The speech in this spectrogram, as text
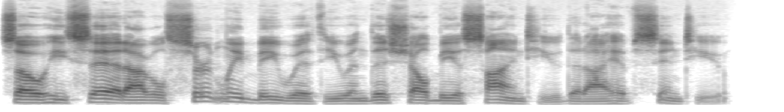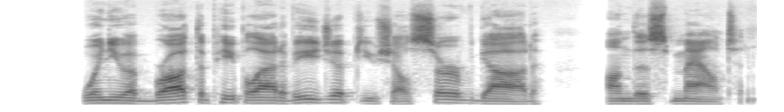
So he said, I will certainly be with you, and this shall be a sign to you that I have sent you. When you have brought the people out of Egypt, you shall serve God on this mountain.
